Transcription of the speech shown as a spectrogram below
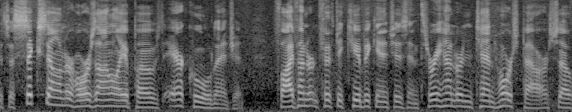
It's a six-cylinder horizontally opposed air-cooled engine. 550 cubic inches and 310 horsepower. So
